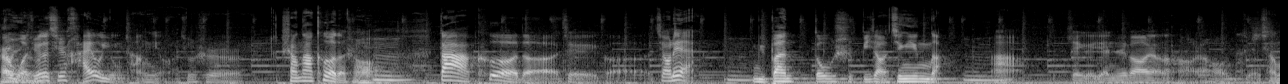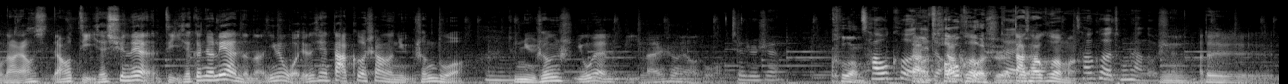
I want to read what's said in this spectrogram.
但我觉得其实还有一种场景，就是上大课的时候，嗯大课的这个教练嗯。一般都是比较精英的，嗯。啊，这个颜值高养得好，然后这种强度大，然后然后底下训练底下跟着练的呢，因为我觉得现在大课上的女生多，嗯。就女生永远比男生要多，确实是。课嘛，操课大那种，操课是大操课嘛，操课通常都是。嗯，啊，对对对对对对，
